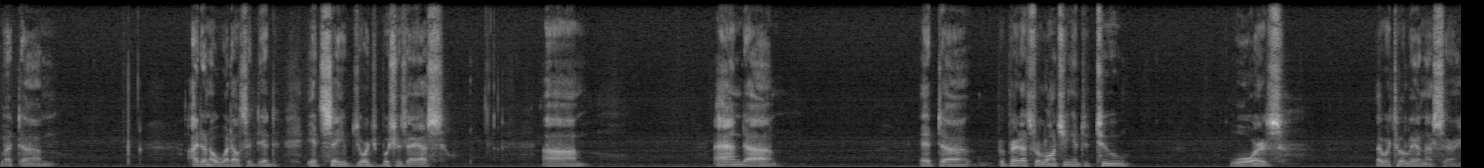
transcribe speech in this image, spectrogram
But um, I don't know what else it did. It saved George Bush's ass. Um, and uh, it uh, prepared us for launching into two wars that were totally unnecessary.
